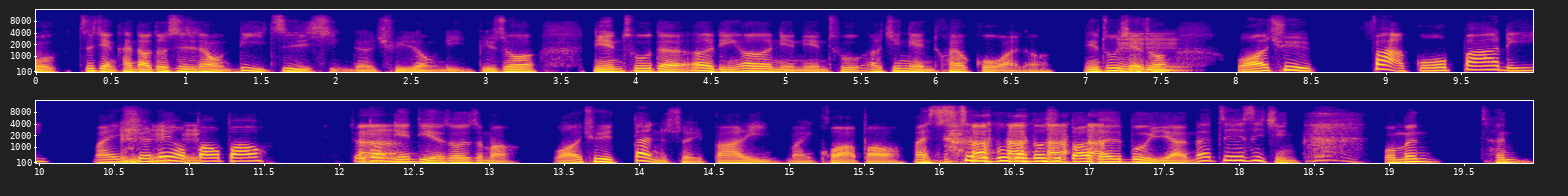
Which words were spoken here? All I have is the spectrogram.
我之前看到都是那种励志型的驱动力，比如说年初的二零二二年年初，呃，今年快要过完了，年初写说我要去法国巴黎买 Chanel 包包，就到年底的时候是什么？我要去淡水巴黎买挎包，哎，这个部分都是包，但是不一样。那这些事情，我们很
